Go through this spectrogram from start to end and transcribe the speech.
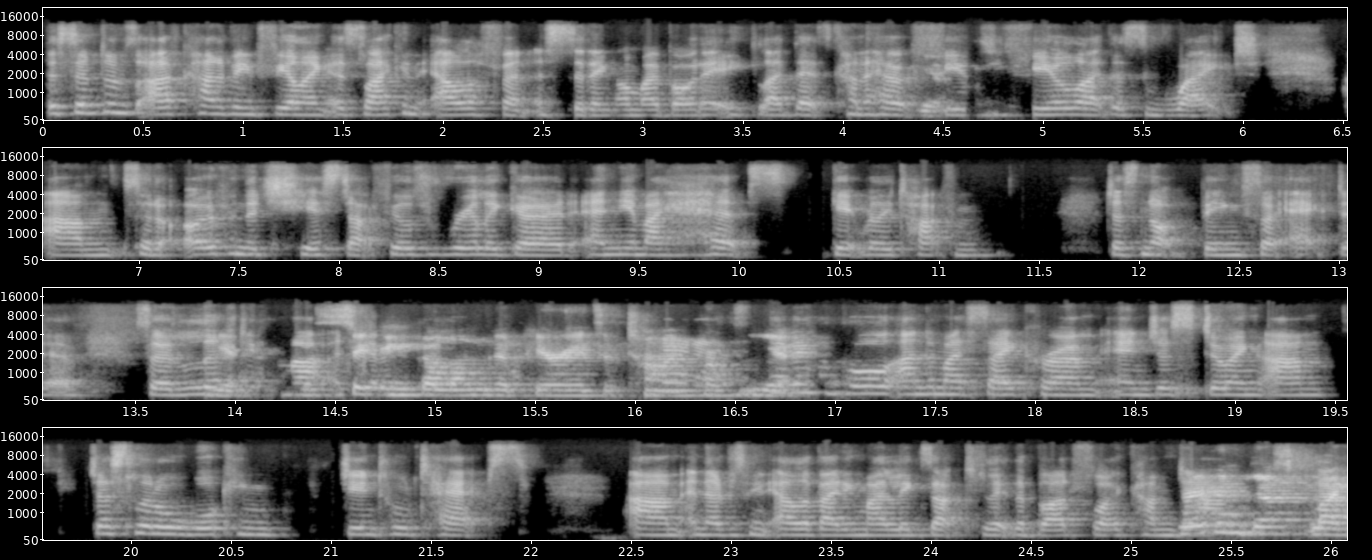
the symptoms I've kind of been feeling is like an elephant is sitting on my body. Like that's kind of how it yeah. feels. You feel like this weight. Um, so to open the chest up feels really good. And yeah, my hips get really tight from just not being so active. So lifting yeah, up sitting for longer periods of time. Yeah, yeah. Getting the ball under my sacrum and just doing um just little walking gentle taps um, and I've just been elevating my legs up to let the blood flow come down. Or even just like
